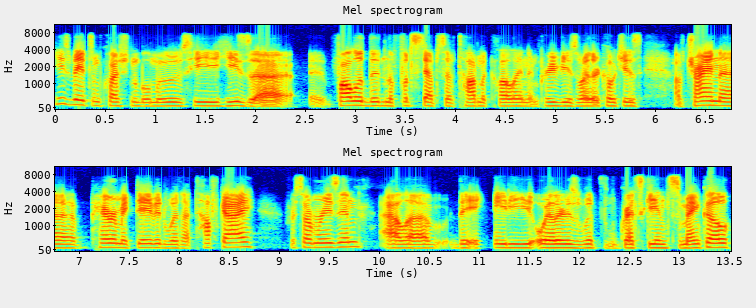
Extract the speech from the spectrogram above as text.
he's made some questionable moves. He he's uh, followed in the footsteps of Todd McLellan and previous Oiler coaches of trying to pair McDavid with a tough guy for some reason, a la the 80 Oilers with Gretzky and Semenko.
